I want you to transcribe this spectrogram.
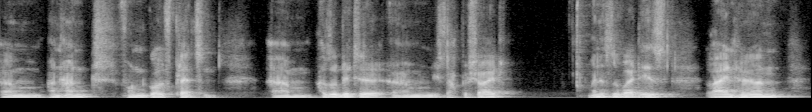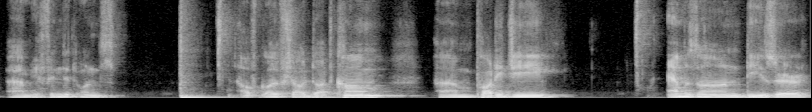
ähm, anhand von Golfplätzen. Ähm, also bitte, ähm, ich sage Bescheid, wenn es soweit ist, reinhören. Ähm, ihr findet uns auf golfschau.com, ähm, Podigy, Amazon, Deezer,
